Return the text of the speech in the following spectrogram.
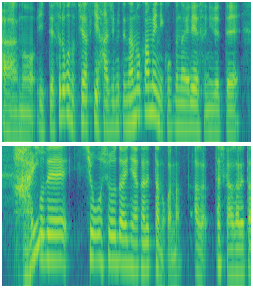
あの行ってそれこそチェアスキー始めて7日目に国内レースに出てはい。そこで表彰台に上がれたのかな？あが確か上がれた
